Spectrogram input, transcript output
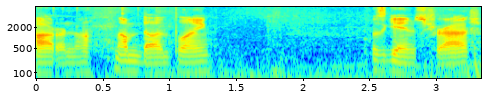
I don't know. I'm done playing. This game's trash.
